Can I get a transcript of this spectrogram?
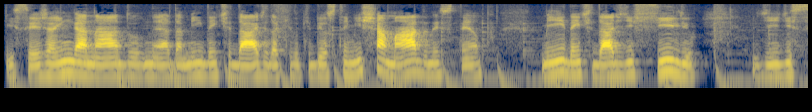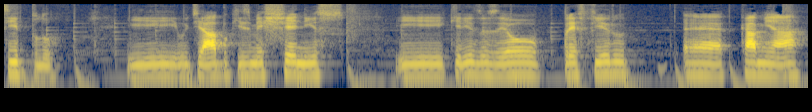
e seja enganado, né, da minha identidade, daquilo que Deus tem me chamado nesse tempo, minha identidade de filho, de discípulo, e o diabo quis mexer nisso. E, queridos, eu prefiro é, caminhar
